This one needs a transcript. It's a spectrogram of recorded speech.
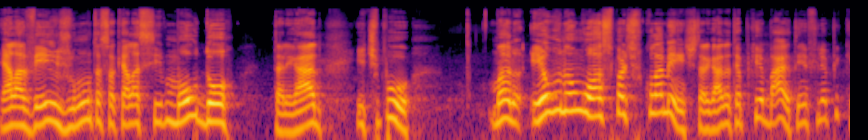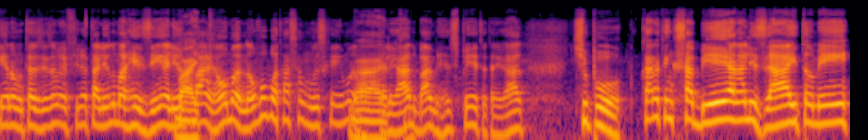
Ela veio junta, só que ela se moldou, tá ligado? E tipo, mano, eu não gosto particularmente, tá ligado? Até porque, bah, eu tenho filha pequena, muitas vezes a minha filha tá ali numa resenha ali, bah, não, mano, não vou botar essa música aí, mano, tá Baita. ligado? Bah, me respeita, tá ligado? Tipo, o cara tem que saber analisar e também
